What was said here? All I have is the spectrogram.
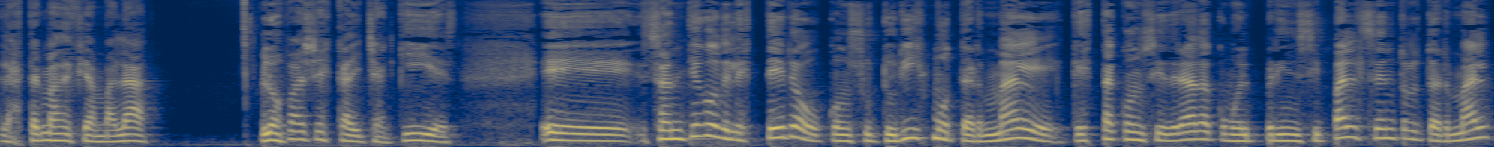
las termas de Fiambalá, los valles calchaquíes. Eh, Santiago del Estero, con su turismo termal, que está considerada como el principal centro termal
